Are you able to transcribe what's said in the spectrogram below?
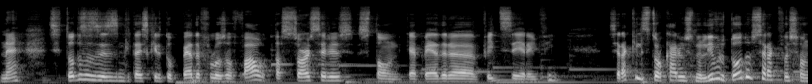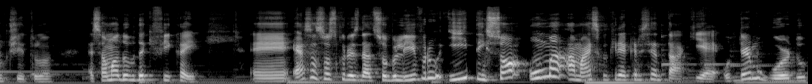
né? Se todas as vezes em que tá escrito pedra filosofal, tá Sorcerer's Stone, que é pedra feiticeira, enfim. Será que eles trocaram isso no livro todo ou será que foi só no título? Essa é uma dúvida que fica aí. É, essas são as curiosidades sobre o livro e tem só uma a mais que eu queria acrescentar, que é o termo gordo,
